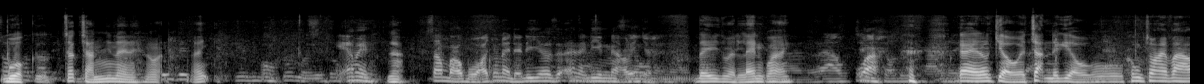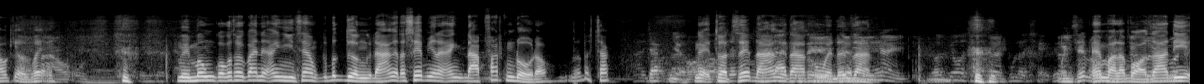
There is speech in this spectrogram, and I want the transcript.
Buộc chắc chắn như này này các bạn. Đấy. Em ơi, dạ. Sao bảo bỏ chỗ này để đi rẽ này đi nào đây nhỉ? đây phải len qua anh. Wow. cái này nó kiểu chặn cái kiểu không cho ai vào kiểu vậy người mông có cái thói quen này anh nhìn xem cái bức tường đá người ta xếp như này anh đạp phát không đổ đâu rất là chắc. Nghệ thuật xếp đá người ta không phải đơn giản. Mình xếp em bảo là bỏ ra đi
